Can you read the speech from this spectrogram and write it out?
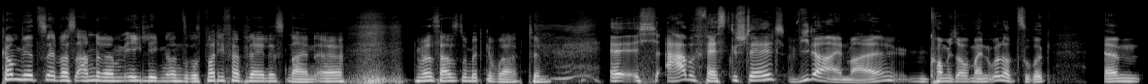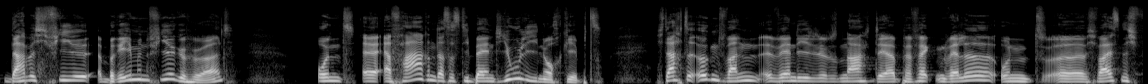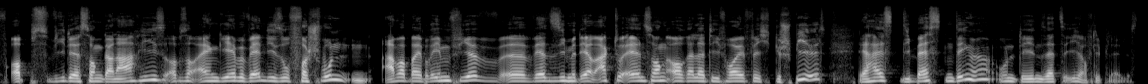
Kommen wir zu etwas anderem, ekligen unsere Spotify-Playlist. Nein, äh, was hast du mitgebracht, Tim? Äh, ich habe festgestellt, wieder einmal komme ich auf meinen Urlaub zurück, ähm, da habe ich viel Bremen 4 gehört und äh, erfahren, dass es die Band Juli noch gibt. Ich dachte, irgendwann äh, werden die nach der perfekten Welle und äh, ich weiß nicht, ob's wie der Song danach hieß, ob es noch einen gäbe, werden die so verschwunden. Aber bei Bremen 4 äh, werden sie mit ihrem aktuellen Song auch relativ häufig gespielt. Der heißt Die besten Dinge und den setze ich auf die Playlist.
